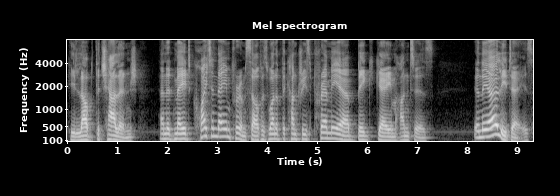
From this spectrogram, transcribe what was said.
He loved the challenge and had made quite a name for himself as one of the country's premier big game hunters. In the early days,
